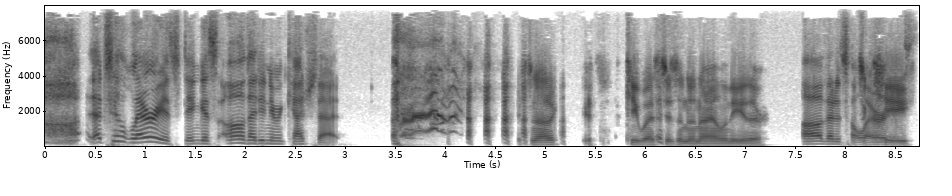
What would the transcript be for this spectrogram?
That's hilarious, Dingus. Oh, I didn't even catch that. it's not. A, it's Key West isn't an island either. Oh, that is It's a hilarious. key.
